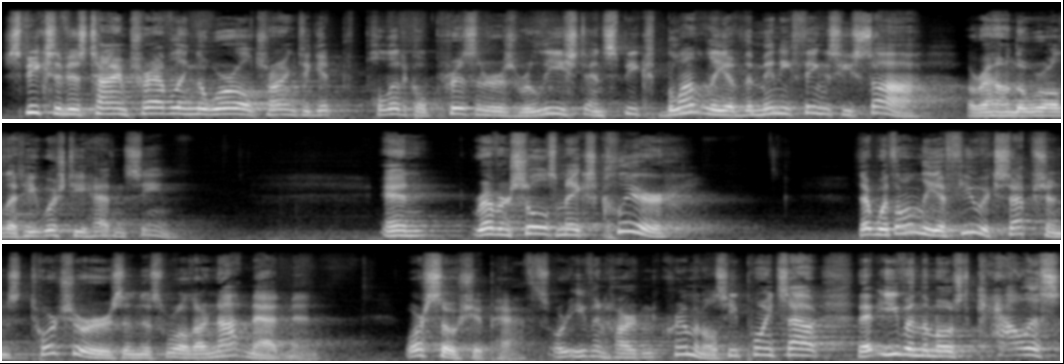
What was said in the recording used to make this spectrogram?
speaks of his time traveling the world trying to get political prisoners released and speaks bluntly of the many things he saw around the world that he wished he hadn't seen. And Reverend Schulz makes clear that with only a few exceptions, torturers in this world are not madmen or sociopaths, or even hardened criminals. He points out that even the most callous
